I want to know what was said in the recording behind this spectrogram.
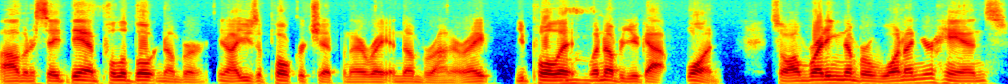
I'm going to say, Dan, pull a boat number. You know, I use a poker chip and I write a number on it, right? You pull it. Mhm. What number you got? One. So I'm writing number one on your hands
